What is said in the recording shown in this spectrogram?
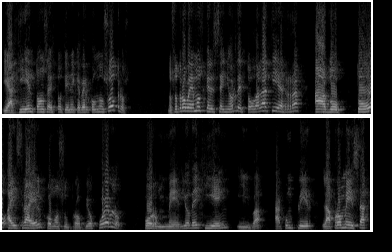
Y aquí entonces esto tiene que ver con nosotros. Nosotros vemos que el Señor de toda la tierra adoptó a Israel como su propio pueblo, por medio de quien iba a cumplir la promesa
